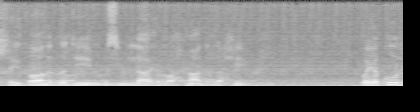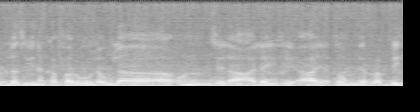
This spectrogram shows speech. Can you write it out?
الشيطان الرجيم. بسم الله الرحمن الرحيم. ويقول الذين كفروا لولا أنزل عليه آية من ربه،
